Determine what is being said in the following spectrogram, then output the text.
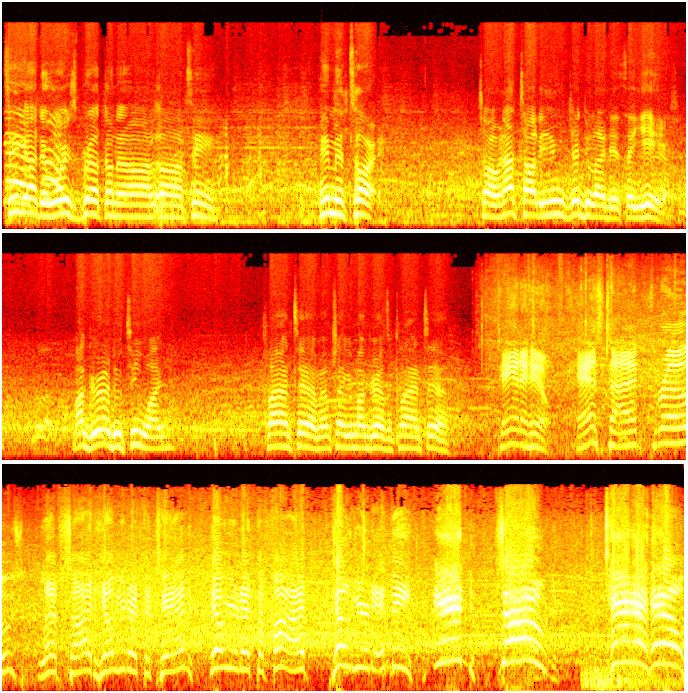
He got the worst breath on the uh, uh, team. Him and Tart. So when I talk to you, just do like this. Say, yeah. My girl do T-Whiting. Clientele, man. I'm trying to get my girls some clientele. Tannehill has time, throws, left side, Hilliard at the 10, Hilliard at the 5, Hilliard in the end zone! Tannehill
